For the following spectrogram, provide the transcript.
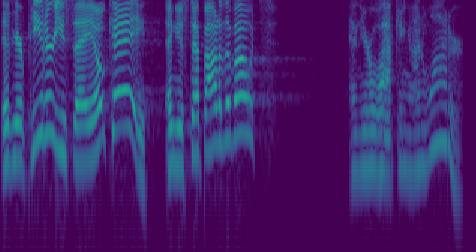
If you're Peter, you say, okay, and you step out of the boat and you're walking on water.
